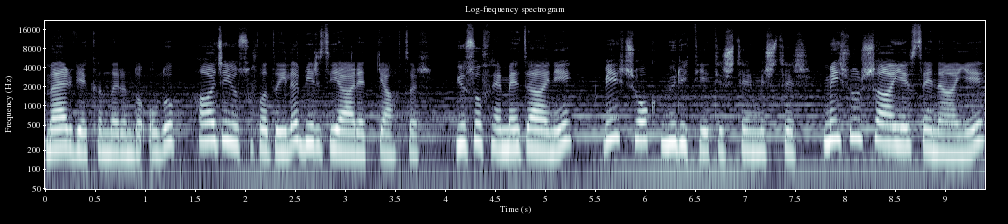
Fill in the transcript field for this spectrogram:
Merv yakınlarında olup Hacı Yusuf adıyla bir ziyaretgahtır. Yusuf Hemedani birçok mürit yetiştirmiştir. Meşhur şair Senayi,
